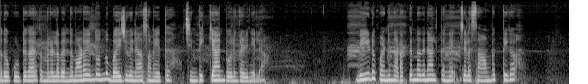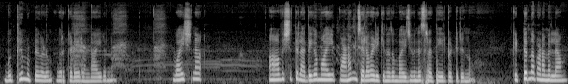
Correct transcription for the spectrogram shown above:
അതോ കൂട്ടുകാർ തമ്മിലുള്ള ബന്ധമാണോ എന്നൊന്നും ബൈജുവിന് ആ സമയത്ത് ചിന്തിക്കാൻ പോലും കഴിഞ്ഞില്ല. വീട് പണി നടക്കുന്നതിനാൽ തന്നെ ചില സാമ്പത്തിക ബുദ്ധിമുട്ടുകളും ഇവർക്കിടയിലുണ്ടായിരുന്നു. വൈഷ്ണ ആവശ്യത്തിലധികമായി പണം ചെലവഴിക്കുന്നതും ബൈജുവിന്റെ ശ്രദ്ധയിൽപ്പെട്ടിരുന്നു. കിട്ടുന്ന പണമെല്ലാം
